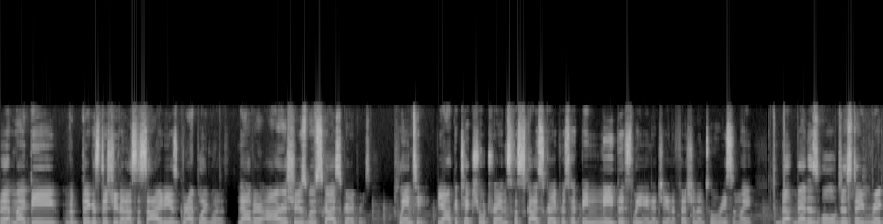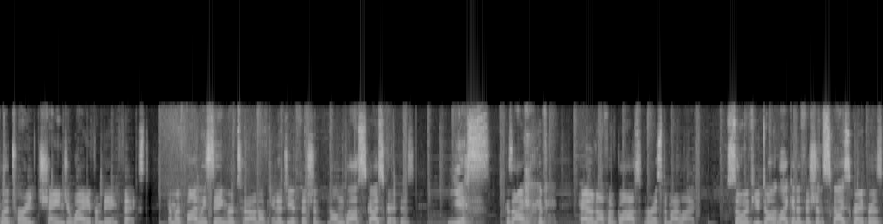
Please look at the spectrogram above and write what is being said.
that might be the biggest issue that our society is grappling with. Now, there are issues with skyscrapers. Plenty. The architectural trends for skyscrapers have been needlessly energy inefficient until recently, but that is all just a regulatory change away from being fixed. And we're finally seeing return of energy efficient non-glass skyscrapers. Yes, because I have had enough of glass for the rest of my life. So if you don't like inefficient skyscrapers,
